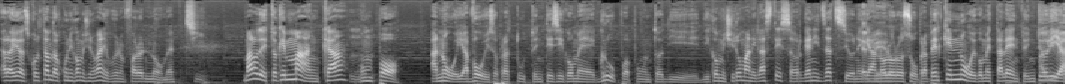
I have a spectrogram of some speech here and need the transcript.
allora io ascoltando alcuni comici romani, poi non farò il nome, sì. mi hanno detto che manca Mm. un po' a noi, a voi soprattutto, intesi come gruppo appunto di, di comici romani, la stessa organizzazione È che hanno vero. loro sopra, perché noi come talento in teoria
